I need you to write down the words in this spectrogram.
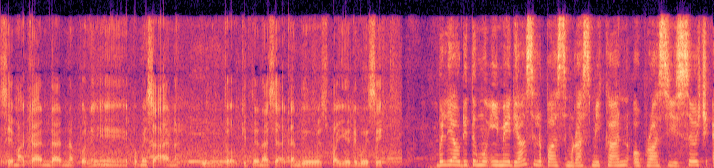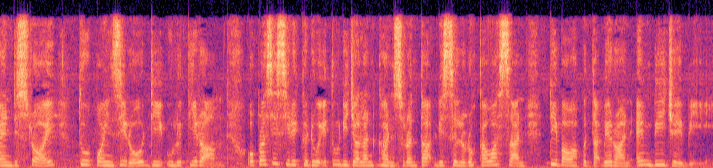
semakan dan apa ni pemeriksaan lah untuk kita nasihatkan dia supaya dia bersih. Beliau ditemui media selepas merasmikan operasi Search and Destroy 2.0 di Ulu Tiram. Operasi siri kedua itu dijalankan serentak di seluruh kawasan di bawah pentadbiran MBJB.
